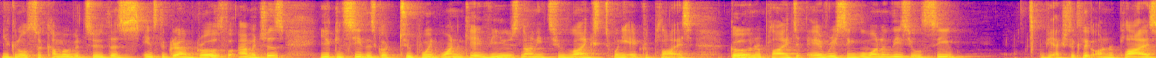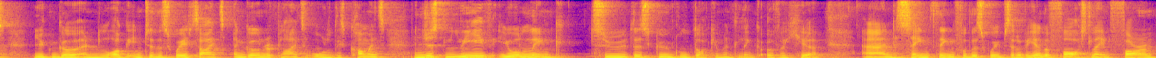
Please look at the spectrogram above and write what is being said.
You can also come over to this Instagram growth for amateurs. You can see this got 2.1k views, 92 likes, 28 replies. Go and reply to every single one of these. You'll see if you actually click on replies, you can go and log into this website and go and reply to all of these comments and just leave your link to this Google document link over here. And same thing for this website over here, the Fastlane forum.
